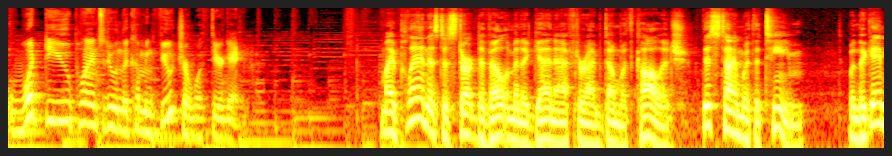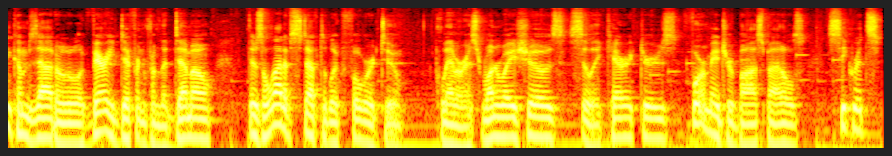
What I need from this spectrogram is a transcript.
What do you plan to do in the coming future with your game? My plan is to start development again after I'm done with college, this time with a team. When the game comes out, it'll look very different from the demo, there's a lot of stuff to look forward to. Glamorous runway shows, silly characters, four major boss battles, secrets,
